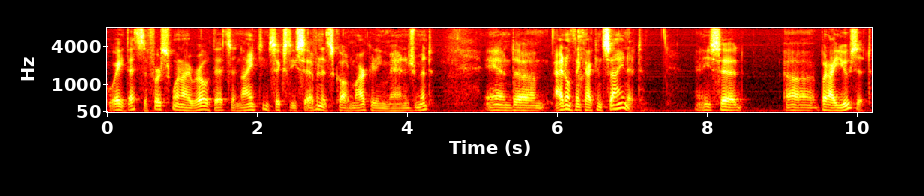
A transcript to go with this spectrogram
Wait, that's the first one I wrote. That's in 1967. It's called Marketing Management. And um, I don't think I can sign it. And he said, uh, But I use it.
